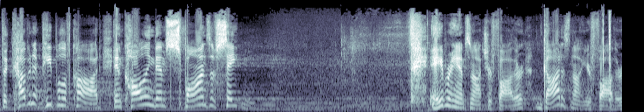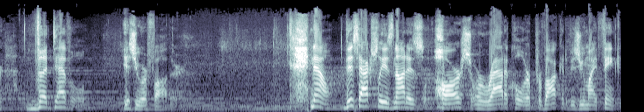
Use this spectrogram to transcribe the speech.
the covenant people of God, and calling them spawns of Satan. Abraham's not your father. God is not your father. The devil is your father. Now, this actually is not as harsh or radical or provocative as you might think.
